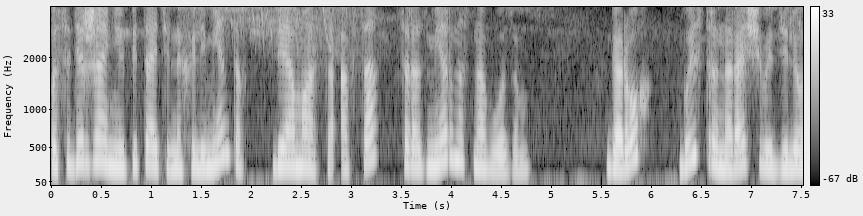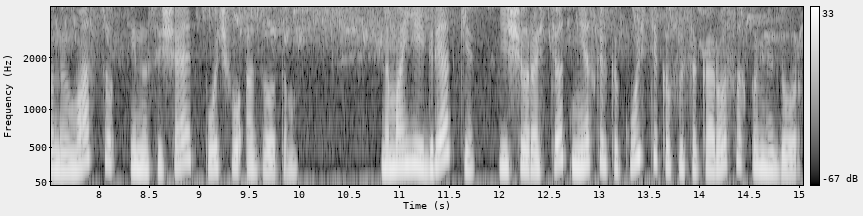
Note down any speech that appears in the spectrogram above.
По содержанию питательных элементов биомасса овса соразмерна с навозом. Горох быстро наращивает зеленую массу и насыщает почву азотом. На моей грядке еще растет несколько кустиков высокорослых помидор.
